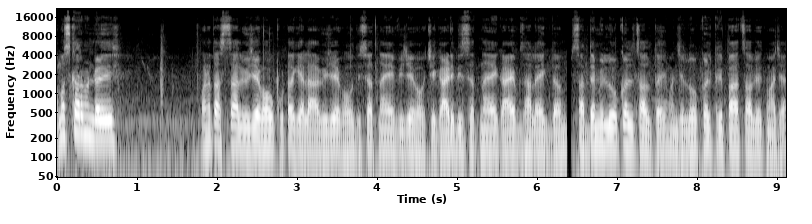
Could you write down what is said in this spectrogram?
नमस्कार मंडळी. म्हणत असाल विजय भाऊ कुठं गेला? विजय भाऊ दिसत नाही विजय भाऊची गाडी दिसत नाही गायब झाला एकदम. सध्या मी लोकल चालतोय म्हणजे लोकल ट्रिपा चालू आहेत माझ्या.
